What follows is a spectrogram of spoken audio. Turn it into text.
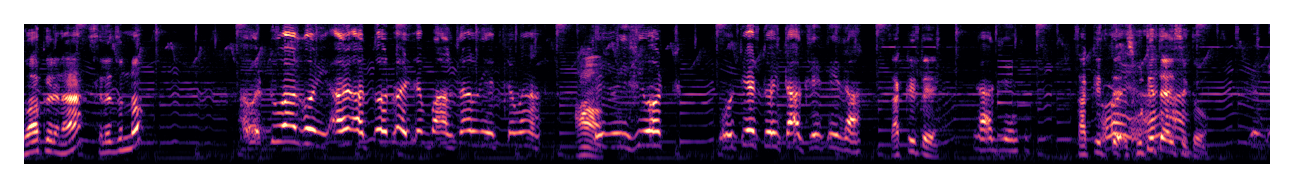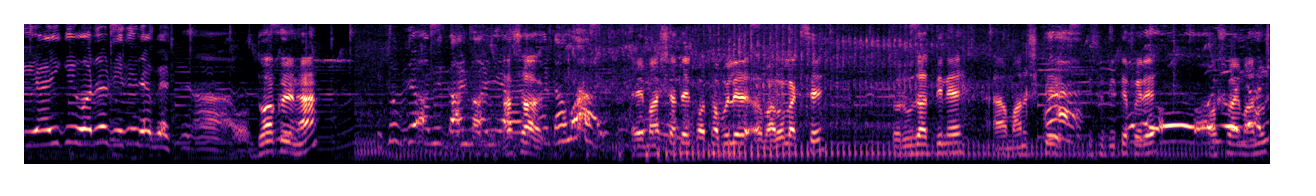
দোয়া করেন হ্যাঁ ছেলের জন্য? আমি দোয়া করি। আর তোর বালটা লিখতে হ্যাঁ তুই চাকরিতে যা। চাকরিতে? চাকরিতে। চাকরিতে? ছুটিতে আইছি তো এই কি ওরে দিদি নেবে না দোয়া করেন হ্যাঁ? কিছু যে আমি গান বাজে আচ্ছা। এই মার সাথে কথা বলে ভালো লাগছে। তো রোজার দিনে মানুষকে কিছু দিতে পেরে অসহায় মানুষ।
